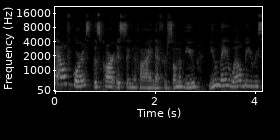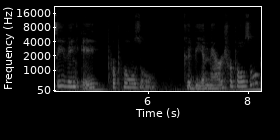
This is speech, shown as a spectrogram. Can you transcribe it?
Now, of course, this card is signifying that for some of you, you may well be receiving a proposal could be a marriage proposal.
